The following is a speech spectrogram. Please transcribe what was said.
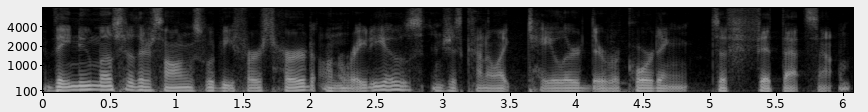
They knew most of their songs would be first heard on radios and just kind of like tailored their recording to fit that sound.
